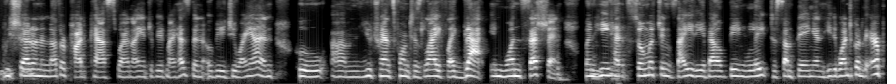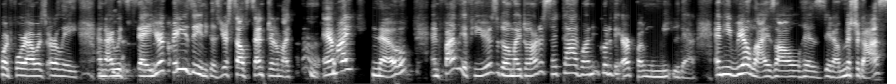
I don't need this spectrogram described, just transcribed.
we shared mm-hmm. on another podcast when I interviewed my husband, OBGYN, who um, you transformed his life like that in one session when he mm-hmm. had so much anxiety about being late to something and he wanted to go to the airport four hours early. And I would say, You're crazy. And he goes, You're self centered. I'm like, hmm, Am I? No. And finally, a few years ago, my daughter said, Dad, why don't you go to the airport and we'll meet you there? And he realized all his, you know, mishigas.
